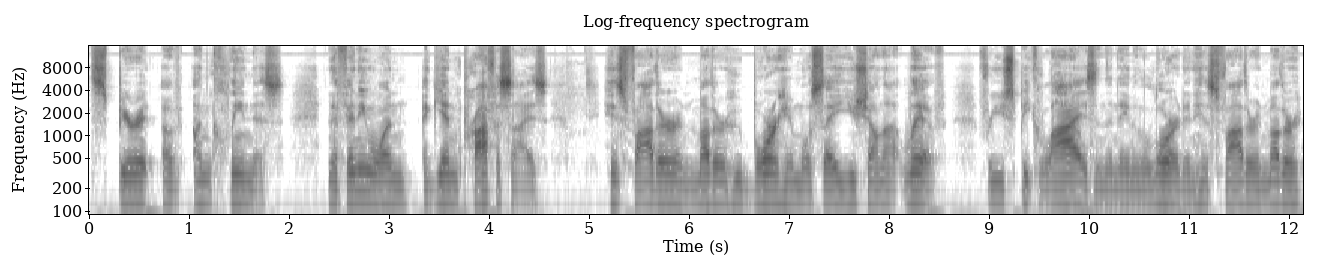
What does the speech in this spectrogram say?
spirit of uncleanness. And if anyone again prophesies, his father and mother who bore him will say, You shall not live, for you speak lies in the name of the Lord. And his father and mother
